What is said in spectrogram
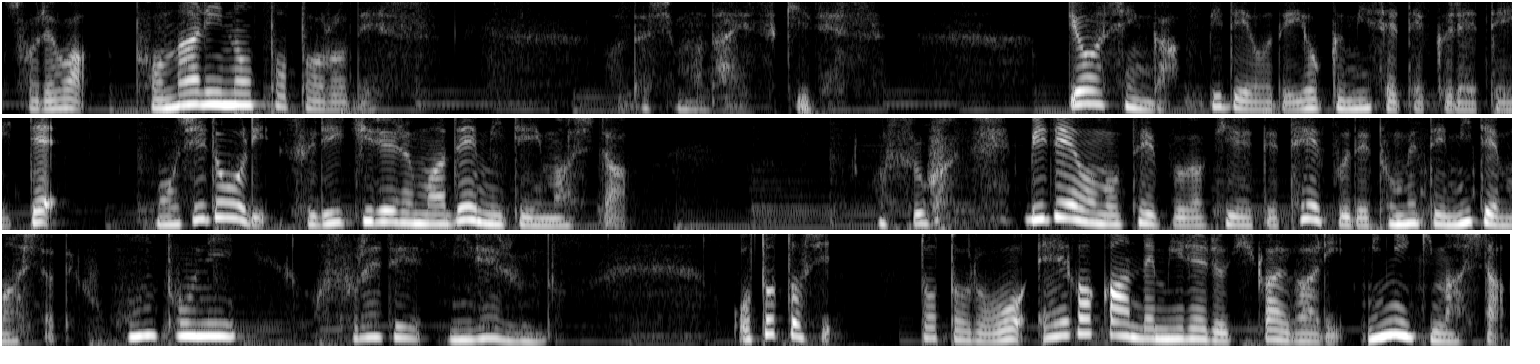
それは隣のトトロです私も大好きです両親がビデオでよく見せてくれていて文字通り擦り切れるまで見ていましたすごい。ビデオのテープが切れてテープで止めて見てましたって。本当にあそれで見れるんだ。一昨年トトロを映画館で見れる機会があり見に行きました。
